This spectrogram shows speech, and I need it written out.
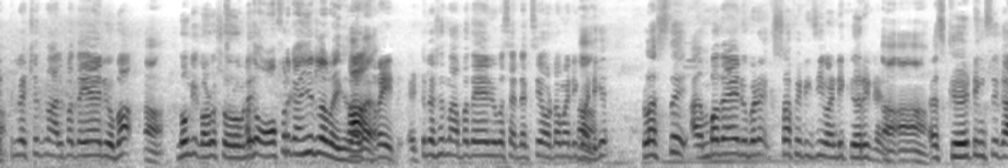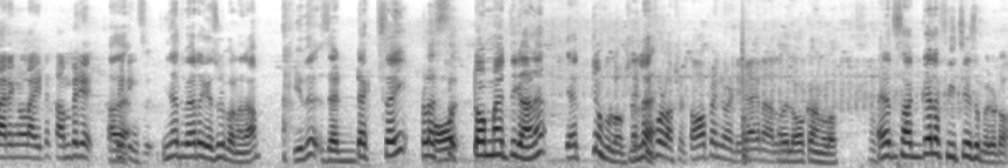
എട്ട് ലക്ഷത്തി നാല്പത്തി അയ്യായിരം രൂപ നോക്കിക്കോളൂ ഷോറൂമിൽ ഓഫർ കഴിഞ്ഞിട്ടുള്ള റേറ്റ് എട്ട് ലക്ഷത്തി നാല്പത്തി അയ്യായിരം രൂപ സെഡക്സി ഓട്ടോമാറ്റിക് വണ്ടിക്ക് പ്ലസ് അമ്പതിനായിരം രൂപയുടെ എക്സ്ട്രാ ഫിറ്റിംഗ്സ് ഈ വണ്ടി കയറിയിട്ടുണ്ട് സ്കേർട്ടിങ്സ് കാര്യങ്ങളായിട്ട് കമ്പനി ഫിറ്റിംഗ്സ് ഇതിനകത്ത് വേറെ കേസ് കൂടി പറഞ്ഞുതരാം. ഇത് Z X I plus automatic ആണ് ഏറ്റവും ഫുൾ ഓപ്ഷൻ അല്ലേ? ഫുൾ ഓപ്ഷൻ ടോപ്പ് എൻഡ് വണ്ടി വേഗം ലോക്കാണല്ലോ അതിനകത്ത് സകല ഫീച്ചേഴ്സും വരും കേട്ടോ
